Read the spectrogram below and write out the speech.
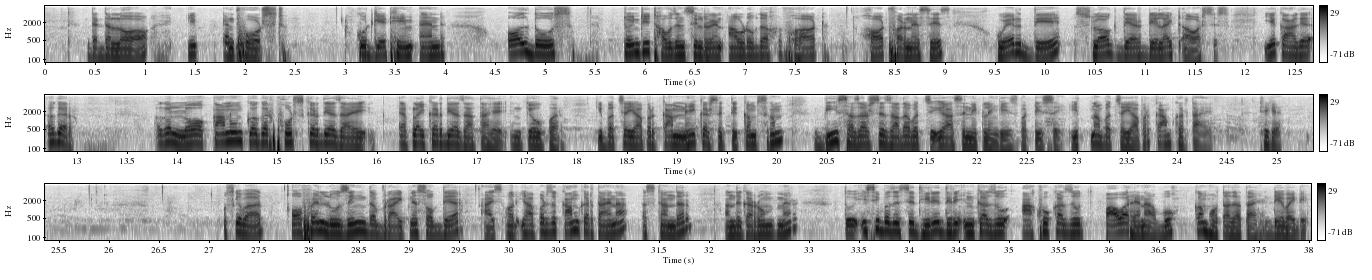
that the law if enforced could get him and all those 20,000 children out of the hot hot furnaces where they slog their daylight hours. ये कहा गया अगर अगर लॉ कानून को अगर फोर्स कर दिया जाए अप्लाई कर दिया जाता है इनके ऊपर कि बच्चे यहाँ पर काम नहीं कर सकते, कम से कम बीस हज़ार से ज़्यादा बच्चे यहाँ से निकलेंगे इस भट्टी से। इतना बच्चा यहाँ पर काम करता है, ठीक है? उसके बाद ऑफ़ and losing the brightness of their eyes और यहाँ पर जो काम करता है ना, इसके अंदर, अंधकार रूम में तो इसी वजह से धीरे धीरे इनका जो आँखों का जो पावर है ना, वो कम होता जाता है day by day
